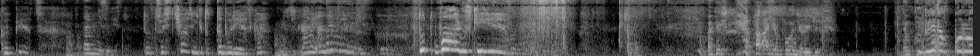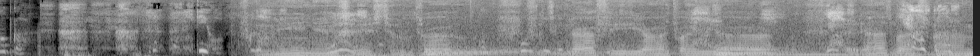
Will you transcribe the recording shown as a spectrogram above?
капець. Дай мені залізти. Тут щось чотеньке, тут табуретка. А ну тільки. Дай мені, а дай мені залізти. Тут валюшки є. А, я понял, які. Дам кулю. Блін, там коробка. Тихо. фотография твоя Рядом с вами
